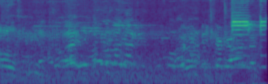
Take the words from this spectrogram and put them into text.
हो. नवीन टी शर्ट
